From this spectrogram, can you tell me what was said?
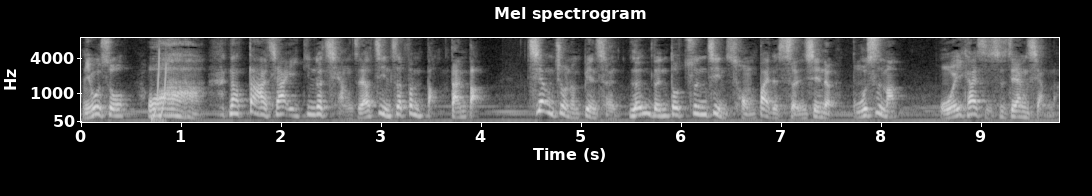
你会说，哇，那大家一定都抢着要进这份榜单吧？这样就能变成人人都尊敬崇拜的神仙了，不是吗？我一开始是这样想的，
